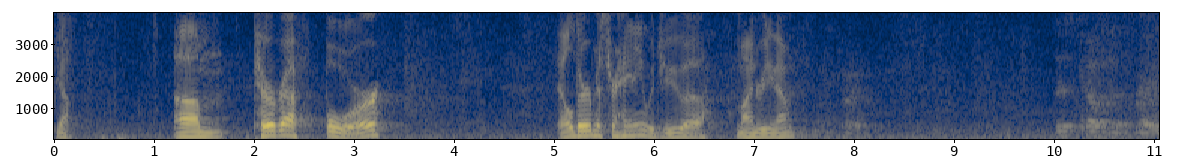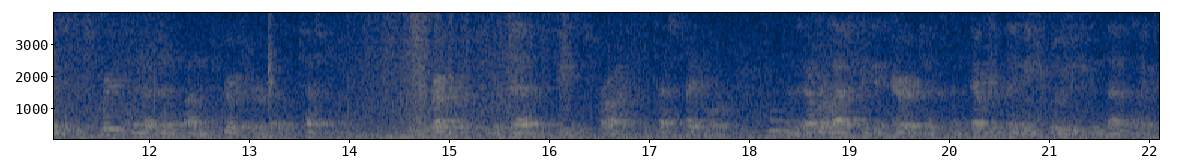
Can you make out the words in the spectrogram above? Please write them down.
Yeah. Um, paragraph four. Elder Mr. Haney, would you uh, mind reading that one? This covenant of grace is frequently identified in Scripture as a testament, in reference to the death of Jesus Christ, the testator, to the everlasting inheritance and everything included in that legacy.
